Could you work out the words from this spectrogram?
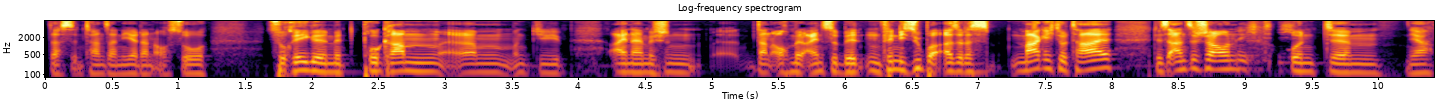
das in Tansania dann auch so zu regeln mit Programmen ähm, und die Einheimischen äh, dann auch mit einzubinden, finde ich super. Also das mag ich total, das anzuschauen. Richtig. Und ähm, ja,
